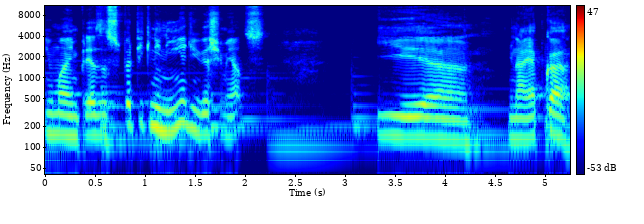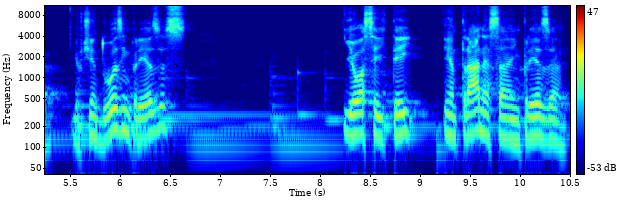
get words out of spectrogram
em uma empresa super pequenininha de investimentos. E, e na época eu tinha duas empresas e eu aceitei entrar nessa empresa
